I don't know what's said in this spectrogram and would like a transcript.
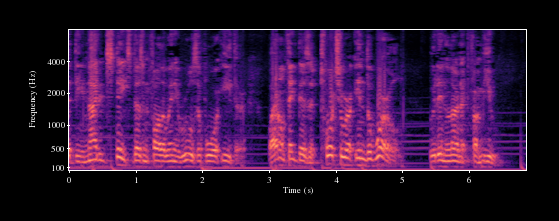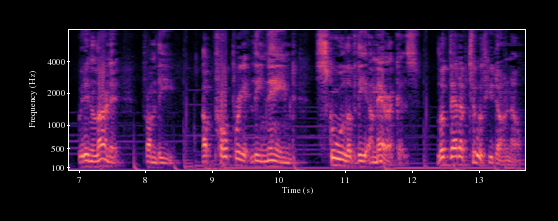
that the United States doesn't follow any rules of war either. Well, I don't think there's a torturer in the world who didn't learn it from you, who didn't learn it from the appropriately named School of the Americas. Look that up too if you don't know.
